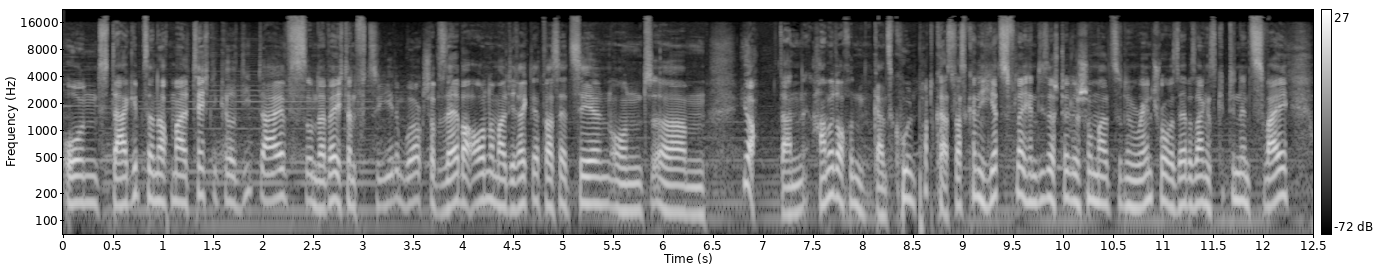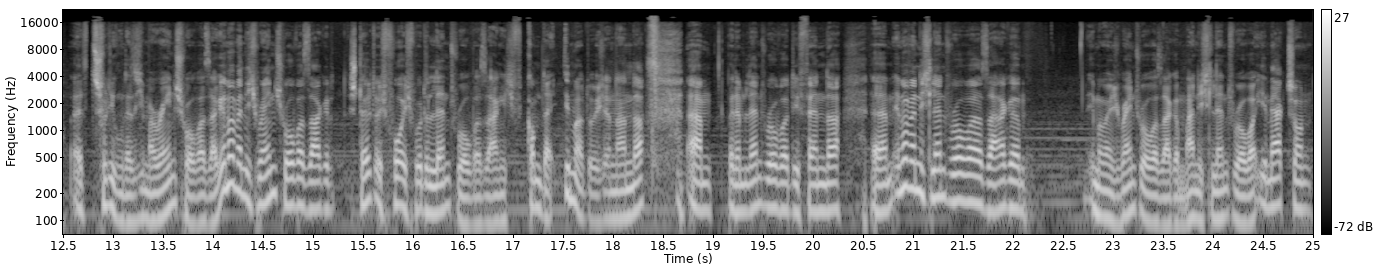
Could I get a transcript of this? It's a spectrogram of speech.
Und da gibt es dann nochmal Technical Deep Dives und da werde ich dann zu jedem Workshop selber auch nochmal direkt etwas erzählen. Und ähm, ja, dann haben wir doch einen ganz coolen Podcast. Was kann ich jetzt vielleicht an dieser Stelle schon mal zu dem Range Rover selber sagen? Es gibt in den zwei, äh, Entschuldigung, dass ich immer Range Rover sage. Immer wenn ich Range Rover sage, stellt euch vor, ich würde Land Rover sagen. Ich komme da immer durcheinander ähm, bei dem Land Rover Defender. Ähm, immer wenn ich Land Rover sage, immer wenn ich Range Rover sage, meine ich Land Rover. Ihr merkt schon,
